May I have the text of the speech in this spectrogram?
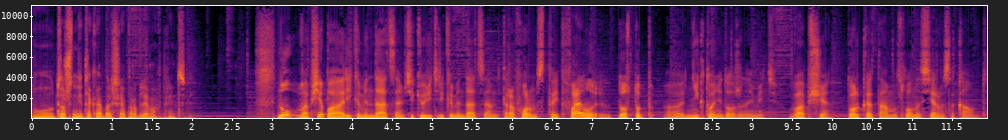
Ну, тоже не такая большая проблема, в принципе. Ну, вообще по рекомендациям, security рекомендациям Terraform State файл доступ э, никто не должен иметь вообще. Только там, условно, сервис аккаунт.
